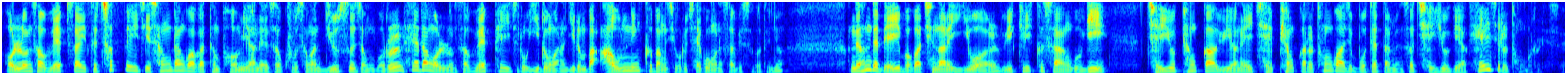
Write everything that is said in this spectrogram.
언론사 웹사이트 첫 페이지 상단과 같은 범위 안에서 구성한 뉴스 정보를 해당 언론사 웹페이지로 이동하는 이른바 outlink 방식으로 제공하는 서비스거든요. 근데 현대 네이버가 지난해 2월 위키리크스 한국이 제휴평가위원회의 재평가를 통과하지 못했다면서 제휴계약 해지를 통보를 했어요.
